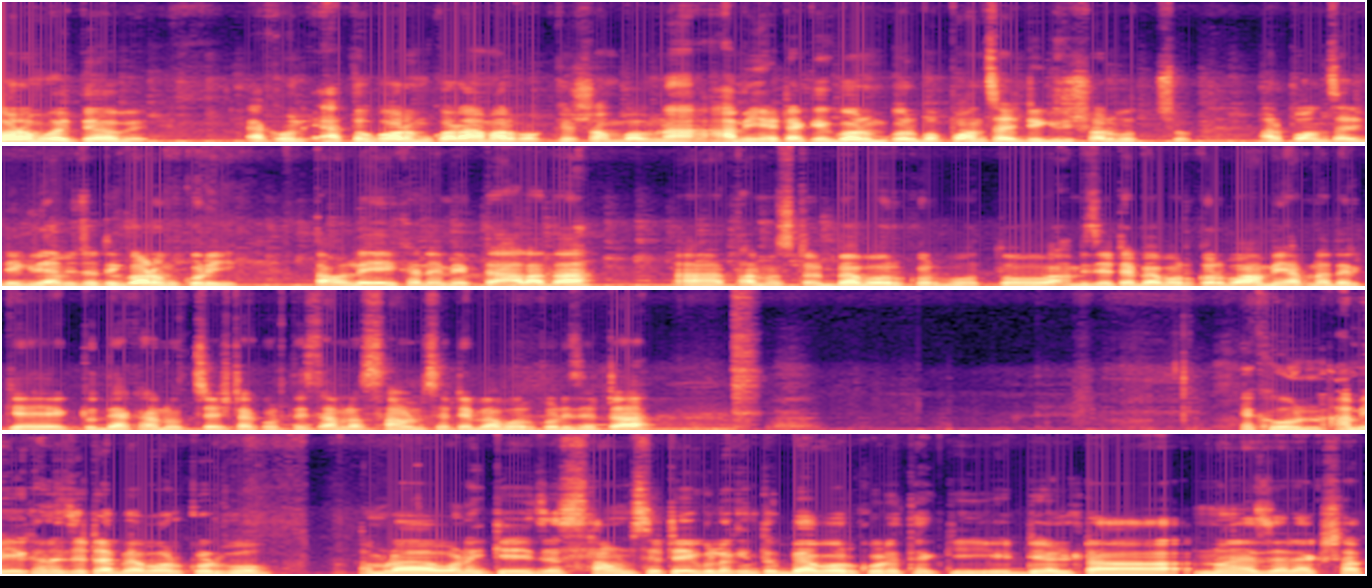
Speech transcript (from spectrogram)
গরম হইতে হবে। এখন এত গরম করা আমার পক্ষে সম্ভব না, আমি এটাকে গরম করব পঞ্চাশ ডিগ্রি সর্বোচ্চ। আর পঞ্চাশ ডিগ্রি আমি যদি গরম করি, তাহলে এখানে আমি একটা আলাদা থার্মোস্টার ব্যবহার করব। তো আমি যেটা ব্যবহার করব, আমি আপনাদেরকে একটু দেখানোর চেষ্টা করতেছি। আমরা সাউন্ড সেটে ব্যবহার করি যেটা। এখন আমি এখানে যেটা ব্যবহার করব আমরা অনেকে এই যে সাউন্ড সেটে এগুলো কিন্তু ব্যবহার করে থাকি। ডেল্টা নয় হাজার এক, সাত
